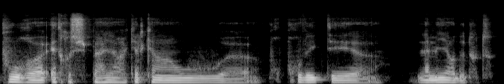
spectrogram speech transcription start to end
pour, heu, être supérieur à quelqu'un ou, heu, pour prouver que tu es, la meilleure de toutes.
